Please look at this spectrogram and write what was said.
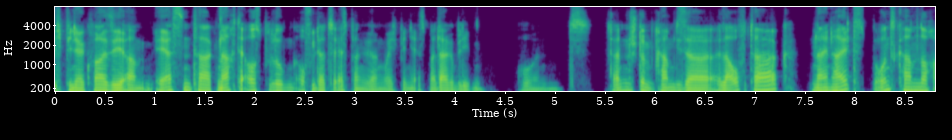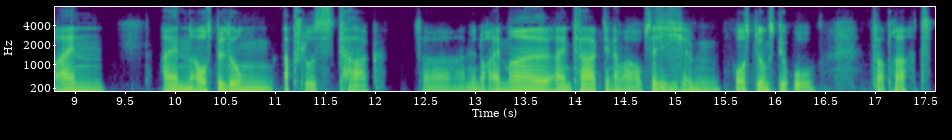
ich bin ja quasi am ersten Tag nach der Ausbildung auch wieder zur S-Bahn gegangen, weil ich bin ja erstmal da geblieben. Und dann stimmt, kam dieser Lauftag. Nein, halt, bei uns kam noch ein, ein Ausbildung-Abschlusstag. Da haben wir noch einmal einen Tag, den haben wir hauptsächlich im Ausbildungsbüro verbracht,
